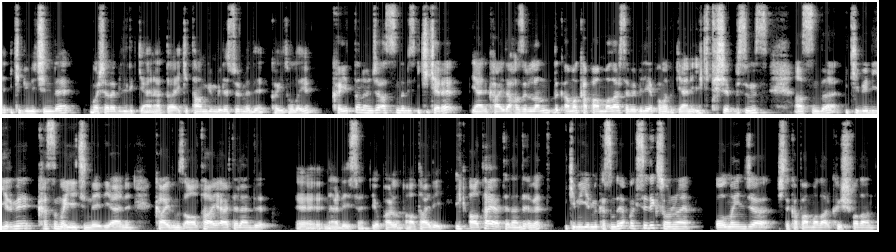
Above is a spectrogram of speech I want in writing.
iki gün içinde başarabildik yani. Hatta iki tam gün bile sürmedi kayıt olayı. Kayıttan önce aslında biz iki kere yani kayda hazırlandık ama kapanmalar sebebiyle yapamadık. Yani ilk teşebbüsümüz aslında 2020 Kasım ayı içindeydi yani. Kaydımız 6 ay ertelendi e, neredeyse. Yok pardon 6 ay değil. İlk 6 ay ertelendi evet. 2020 Kasım'da yapmak istedik. Sonra olmayınca işte kapanmalar, kış falan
